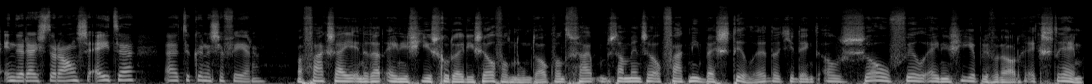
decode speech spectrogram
in de restaurants eten te kunnen serveren. Maar vaak zei je inderdaad, energie is goed dat je die zelf al noemt ook. Want vaak staan mensen ook vaak niet bij stil. Hè? Dat je denkt, oh, zoveel energie heb je voor nodig. Extreem.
